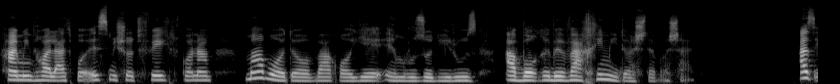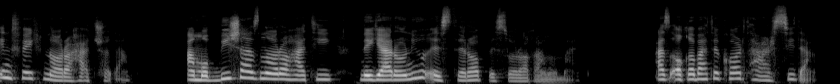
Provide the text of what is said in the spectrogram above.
همین حالت باعث می شد فکر کنم مبادا وقایع امروز و دیروز عواقب وخیمی داشته باشد. از این فکر ناراحت شدم. اما بیش از ناراحتی نگرانی و استراب به سراغم آمد. از عاقبت کار ترسیدم.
